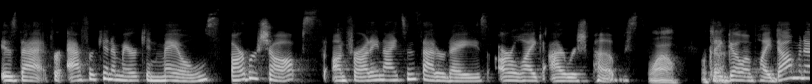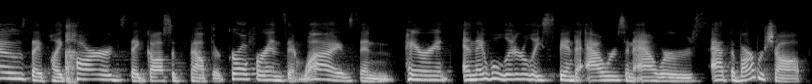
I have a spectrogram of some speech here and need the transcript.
is that for African American males, barbershops on Friday nights and Saturdays are like Irish pubs. Wow. Okay. They go and play dominoes, they play cards, they gossip about their girlfriends and wives and parents, and they will literally spend hours and hours at the barbershop,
